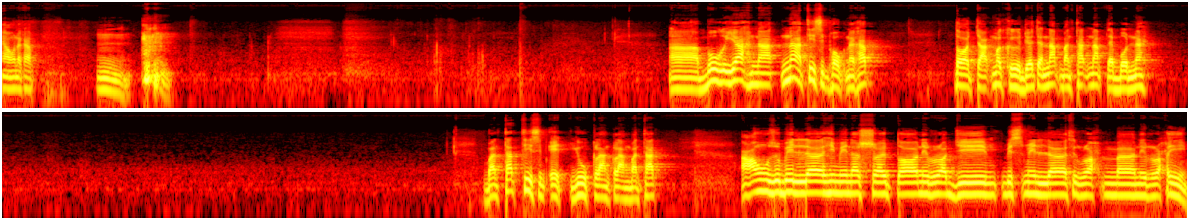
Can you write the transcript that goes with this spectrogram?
เอานะครับ อืมอ่าบุกยะหนาหน้าที่ 16 นะครับ ต่อจากเมื่อคืนเดี๋ยวจะนับบรรทัดนับแต่บนนะ บรรทัดที่ 11 อยู่กลางกลางบรรทัด أعوذ بالله من الشيطان الرجيم بسم الله الرحمن الرحيم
